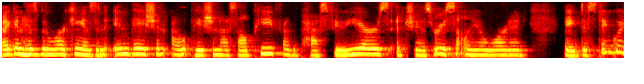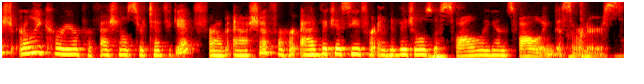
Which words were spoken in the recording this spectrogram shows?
Megan has been working as an inpatient outpatient SLP for the past few years, and she has recently awarded a Distinguished Early Career Professional Certificate from ASHA for her advocacy for individuals with swallowing and swallowing disorders.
